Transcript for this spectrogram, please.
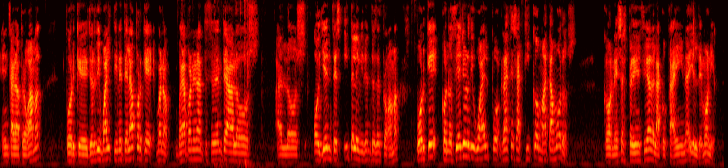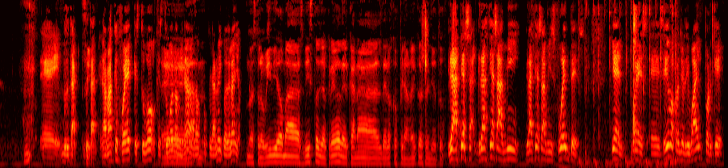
en cada programa porque Jordi Wild tiene tela porque bueno voy a poner antecedente a los a los oyentes y televidentes del programa porque conocí a Jordi Wild por- gracias a Kiko Matamoros con esa experiencia de la cocaína y el demonio. Eh, brutal, Sí. brutal. Además que fue que estuvo que estuvo Eh, nominada a los conspiranoicos del año. Nuestro vídeo más visto, yo creo, del canal de los conspiranoicos en YouTube. Gracias a, gracias a mí, gracias a mis fuentes. Bien, pues eh, seguimos con Jordi Wild porque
